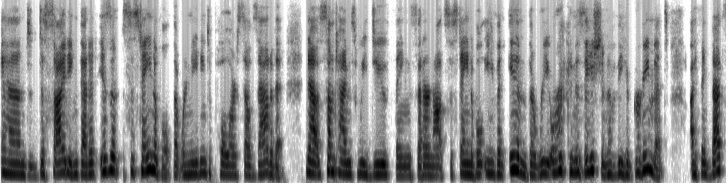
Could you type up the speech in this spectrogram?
and deciding that it isn't sustainable that we're needing to pull ourselves out of it. Now sometimes we do things that are not sustainable even in the reorganization of the agreement. I think that's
